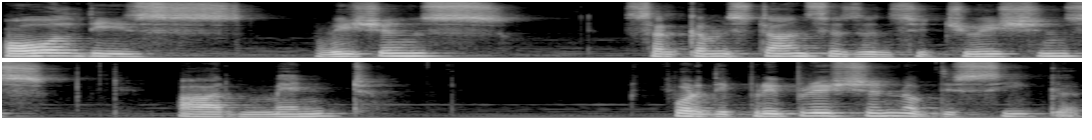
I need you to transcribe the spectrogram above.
All these visions, circumstances, and situations are meant for the preparation of the seeker,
